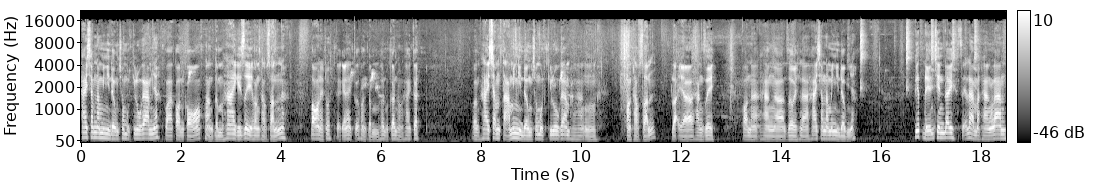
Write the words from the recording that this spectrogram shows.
250.000 đồng cho một kg nhé và còn có khoảng tầm hai cái dề hoàng thảo xoắn to này thôi. Cái này cỡ khoảng tầm hơn một cân hoặc hai cân. Vâng, 280.000 đồng cho 1 kg hàng hoàng thảo xoắn loại à, hàng dê. Còn à, hàng à, rời là 250.000 đồng nhé. Tiếp đến trên đây sẽ là mặt hàng lan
